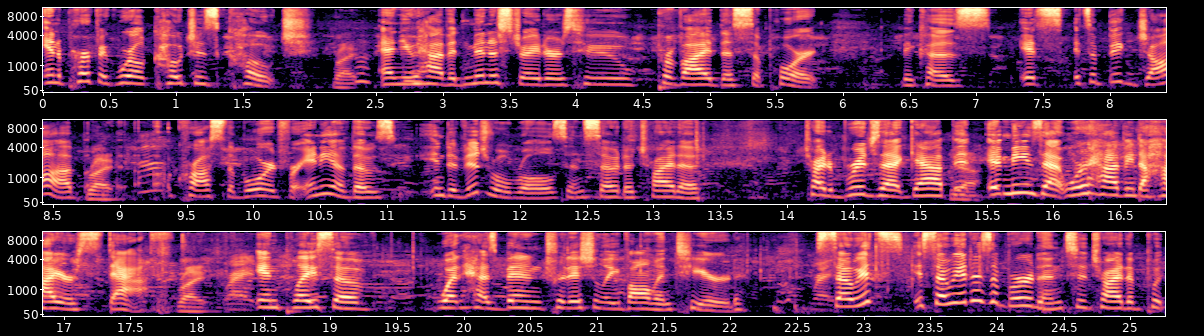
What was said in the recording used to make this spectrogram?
in a perfect world coaches coach Right. and you have administrators who provide the support because it's it's a big job Right. across the board for any of those individual roles and so to try to try to bridge that gap Yeah. it, it means that we're having to hire staff Right. Right. in place of what has been traditionally volunteered. Right. So it's so it is a burden to try to put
